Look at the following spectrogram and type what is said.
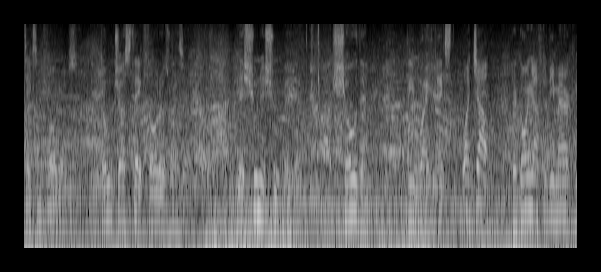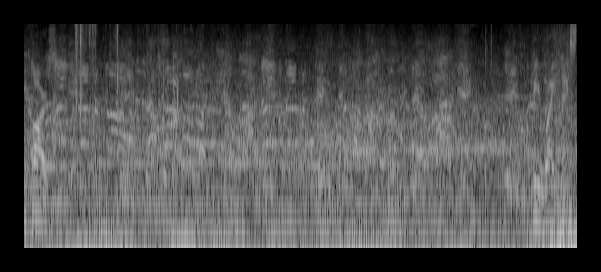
take some photos. Don't just take photos, Reza. Show them. Be right next. Watch out! They're going after the American cars. Be right next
